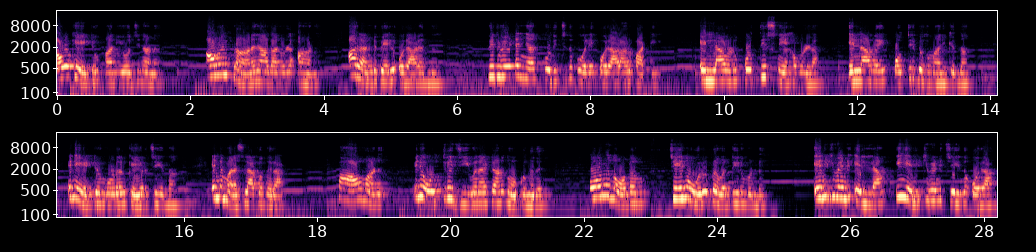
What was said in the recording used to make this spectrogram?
അവൾക്ക് ഏറ്റവും അനുയോജ്യനാണ്. അവൾ പ്രാണനാകാനുള്ള ആണ്. ആ രണ്ടുപേരിൽ ഒരാളെന്ന്. വിധുവേട്ടൻ ഞാൻ കൊതിച്ചതുപോലെ ഒരാളാണ് പാട്ടി. എല്ലാവരും ഒത്തിരി സ്നേഹമുള്ള എല്ലാവരെയും ഒത്തിരി ബഹുമാനിക്കുന്ന എന്നെ ഏറ്റവും കൂടുതൽ കെയർ ചെയ്യുന്ന എന്നെ മനസ്സിലാക്കുന്ന ഒരാൾ. പാവമാണ്. എന്നെ ഒത്തിരി ജീവനായിട്ടാണ് നോക്കുന്നത്. ഓരോ നോട്ടവും ചെയ്യുന്ന ഓരോ പ്രവൃത്തിയിലുമുണ്ട്. എനിക്ക് വേണ്ടി എല്ലാം ഈ എനിക്ക് വേണ്ടി ചെയ്യുന്ന ഒരാൾ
